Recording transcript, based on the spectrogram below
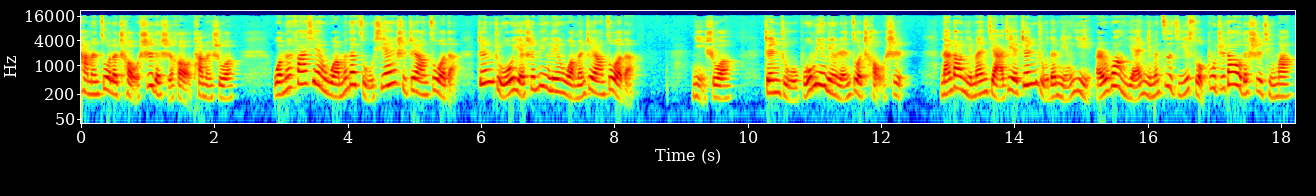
他们做了丑事的时候，他们说：“我们发现我们的祖先是这样做的，真主也是命令我们这样做的。”你说：“真主不命令人做丑事，难道你们假借真主的名义而妄言你们自己所不知道的事情吗？”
